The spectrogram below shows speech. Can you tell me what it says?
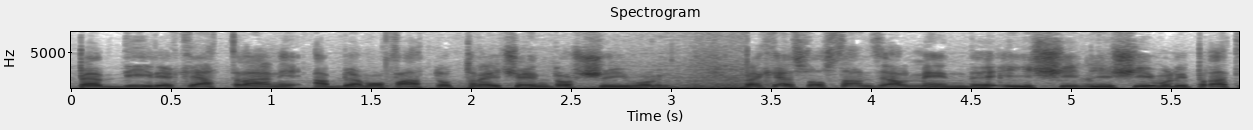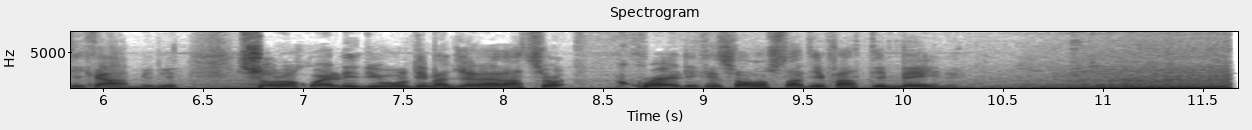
per dire che a Trani abbiamo fatto 300 scivoli, perché sostanzialmente gli scivoli praticabili sono quelli di ultima generazione, quelli che sono stati fatti bene.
